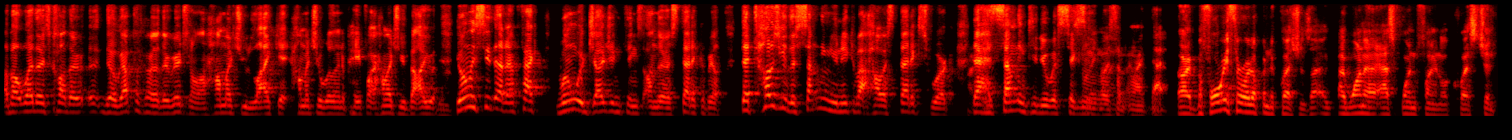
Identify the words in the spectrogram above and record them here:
about whether it's called the, the replica or the original and how much you like it, how much you're willing to pay for it, how much you value it. You only see that effect when we're judging things on their aesthetic appeal. That tells you there's something unique about how aesthetics work that has something to do with signaling or something like that. All right, before we throw it up into questions, I, I want to ask one final question.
